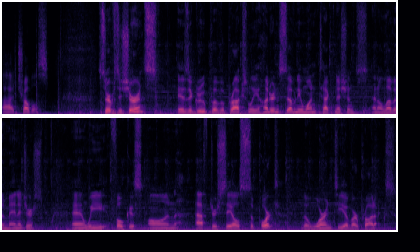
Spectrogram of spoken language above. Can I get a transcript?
uh, troubles. Service Assurance is a group of approximately 171 technicians and 11 managers, and we focus on after-sales support, the warranty of our products.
